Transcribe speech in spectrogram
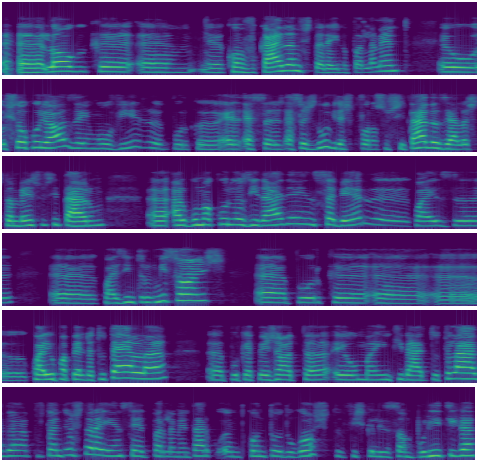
Uh, logo que uh, convocada, estarei no Parlamento. Eu estou curiosa em ouvir, porque essas, essas dúvidas que foram suscitadas, elas também suscitaram uh, alguma curiosidade em saber quais, quais intromissões, porque qual é o papel da tutela, porque a PJ é uma entidade tutelada, portanto, eu estarei em sede parlamentar com todo o gosto, fiscalização política,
